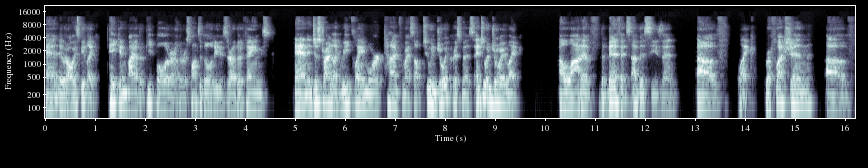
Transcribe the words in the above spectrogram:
And it would always be like taken by other people or other responsibilities or other things and in just trying to like reclaim more time for myself to enjoy christmas and to enjoy like a lot of the benefits of this season of like reflection of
